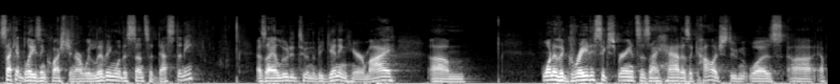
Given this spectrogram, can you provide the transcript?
Second blazing question Are we living with a sense of destiny? As I alluded to in the beginning here, my um, one of the greatest experiences I had as a college student was uh, a,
